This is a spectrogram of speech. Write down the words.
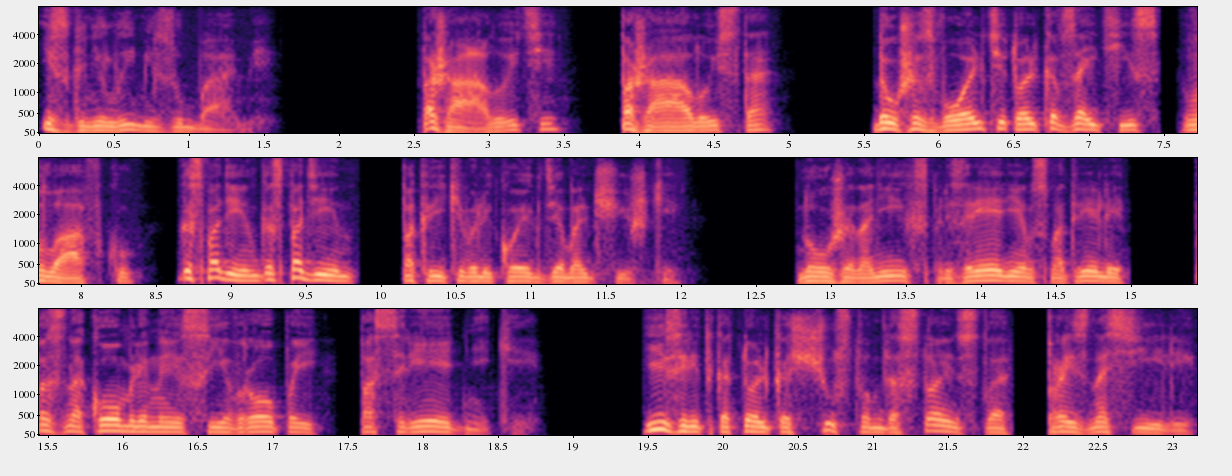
и с гнилыми зубами. Пожалуйте, пожалуйста, да уж извольте только взойтись в лавку. Господин, господин, покрикивали кое-где мальчишки. Но уже на них с презрением смотрели познакомленные с Европой посредники. Изредка только с чувством достоинства произносили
